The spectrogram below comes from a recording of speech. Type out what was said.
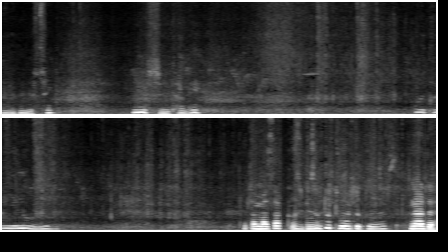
Öyle bilirsin. Bilirsin tabii. Zaten yeni oluyor. Burada mazak kız. Kız bizim tut vardı kız. Nerede?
